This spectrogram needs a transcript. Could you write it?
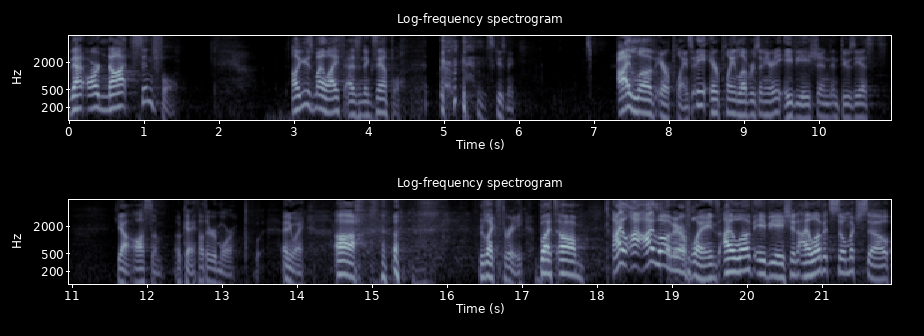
that are not sinful. I'll use my life as an example. Excuse me. I love airplanes. Any airplane lovers in here? Any aviation enthusiasts? Yeah, awesome. Okay, I thought there were more. Anyway, uh, there's like three. But um, I, I, love airplanes. I love aviation. I love it so much so.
